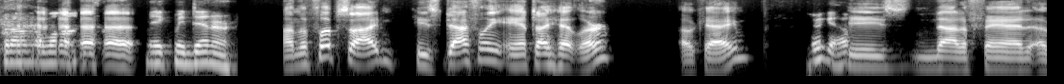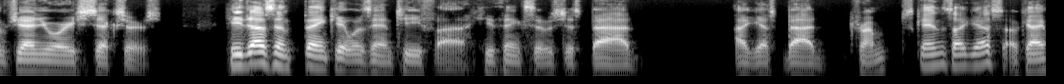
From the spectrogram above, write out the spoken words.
Put on the lawn, make me dinner. On the flip side, he's definitely anti-Hitler. Okay, there we go. He's not a fan of January Sixers. He doesn't think it was Antifa. He thinks it was just bad, I guess, bad Trump skins. I guess. Okay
